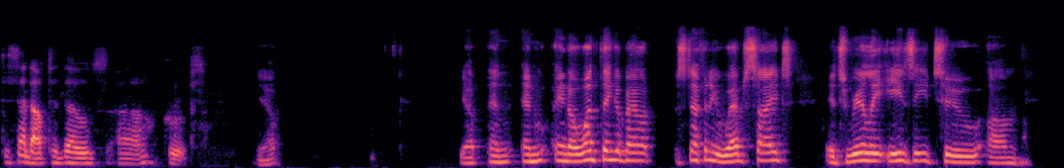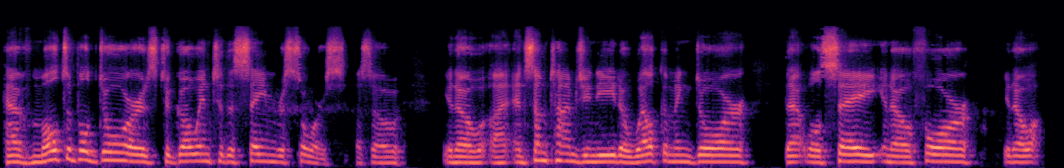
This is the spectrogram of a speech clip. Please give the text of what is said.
to send out to those uh, groups. Yep. Yep. And, and, you know, one thing about Stephanie websites, it's really easy to um, have multiple doors to go into the same resource. So, you know, uh, and sometimes you need a welcoming door that will say, you know, for, you know,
